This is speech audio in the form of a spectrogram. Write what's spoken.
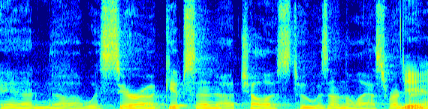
and uh, with Sarah Gibson, a cellist who was on the last record. Yeah.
